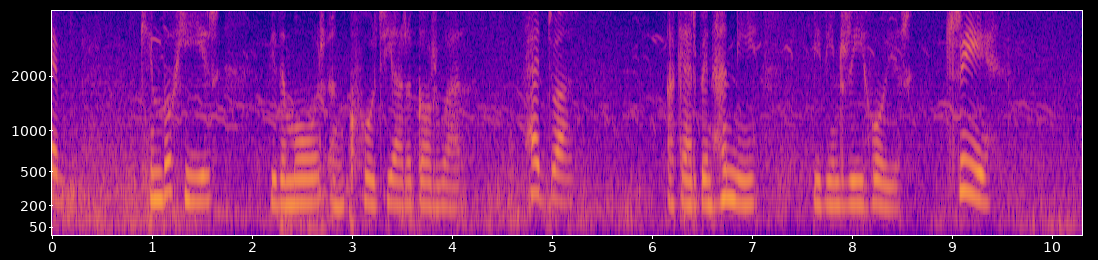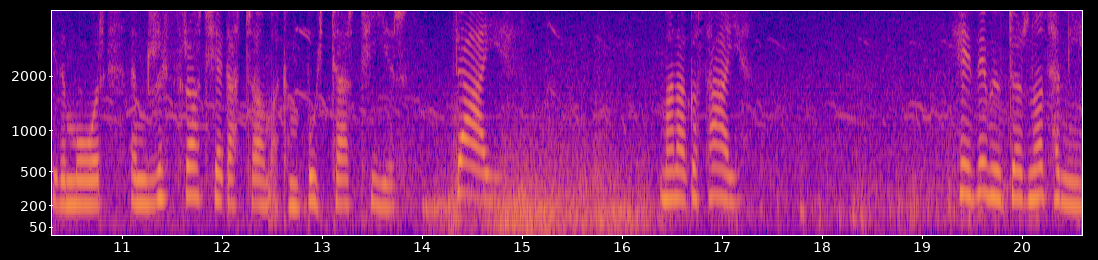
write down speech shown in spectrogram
pimp. Cyn bo hir, bydd y môr yn codi ar y gorwel. Pedwar. Ac erbyn hynny, bydd hi'n rhy hwyr. Tri. Bydd y môr yn rithro tuag atom ac yn bwyta'r tir. Dau. Mae'n agosau. Heddiw yw dyrnod hynny.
